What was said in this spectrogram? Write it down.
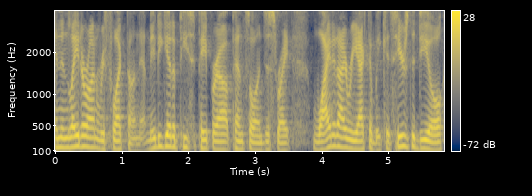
And then later on, reflect on that. Maybe get a piece of paper out, pencil, and just write, why did I react that way? Because here's the deal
